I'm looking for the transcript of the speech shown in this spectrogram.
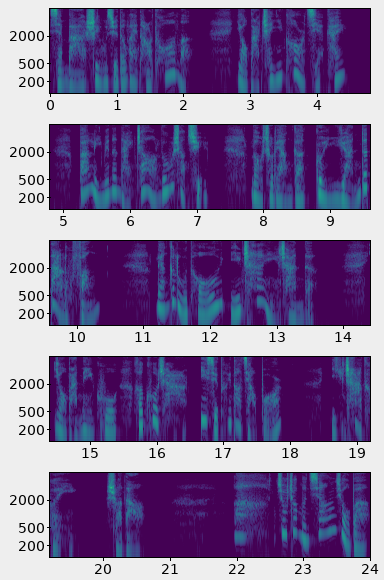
先把税务局的外套脱了，又把衬衣扣解开，把里面的奶罩撸上去，露出两个滚圆的大乳房，两个乳头一颤一颤的，又把内裤和裤衩一起推到脚脖，一叉腿，说道：“啊，就这么将就吧。”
